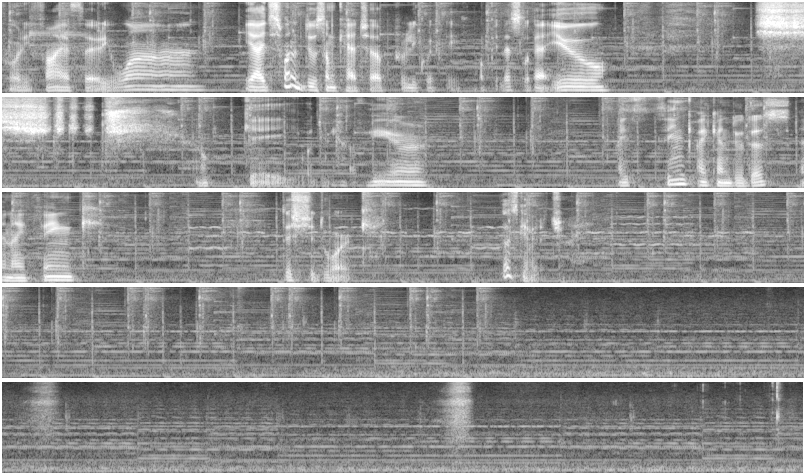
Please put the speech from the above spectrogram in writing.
45, 31. Yeah, I just want to do some catch up really quickly. Okay, let's look at you. Okay, what do we have here? I think I can do this, and I think this should work. Let's give it a try.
